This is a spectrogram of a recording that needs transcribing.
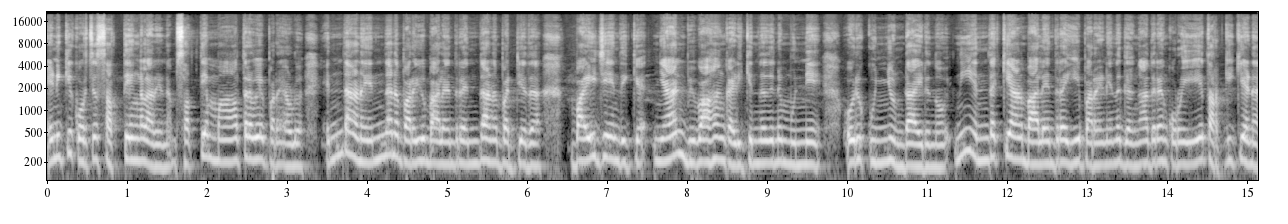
എനിക്ക് കുറച്ച് സത്യങ്ങൾ അറിയണം. സത്യം മാത്രമേ പറയാവുള്ളൂ. എന്താണ് എന്താണ് പറയൂ ബാലേന്ദ്രൻ എന്താണ് പറ്റിയത്? വൈജയന്തിക്ക് ഞാൻ വിവാഹം കഴിക്കുന്നതിന് മുന്നേ ഒരു കുഞ്ഞുണ്ടായിരുന്നു. നീ എന്തൊക്കെയാണ് ബാലേന്ദ്ര ഈ പറയണേന്ന് ഗംഗാധരൻ കുറേ തർക്കിക്കുകയാണ്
